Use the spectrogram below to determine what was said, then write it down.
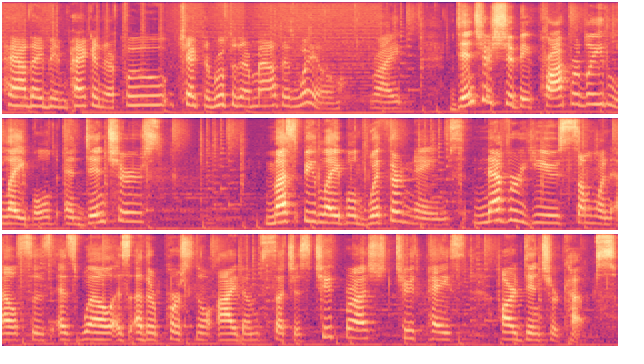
Have they been packing their food? Check the roof of their mouth as well. Right. Dentures should be properly labeled and dentures must be labeled with their names. Never use someone else's as well as other personal items such as toothbrush, toothpaste, or denture cups.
